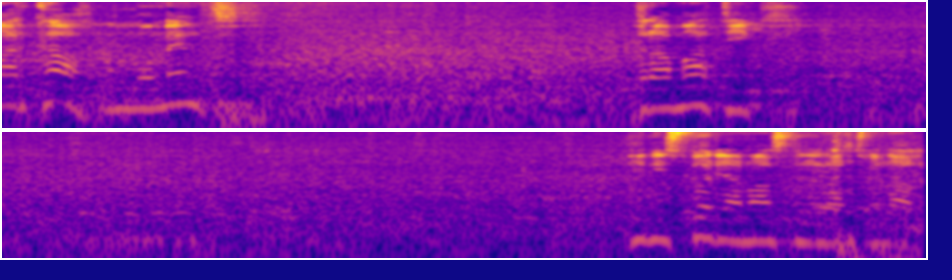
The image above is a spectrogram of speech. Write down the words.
marca un moment dramatic din istoria noastră națională.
